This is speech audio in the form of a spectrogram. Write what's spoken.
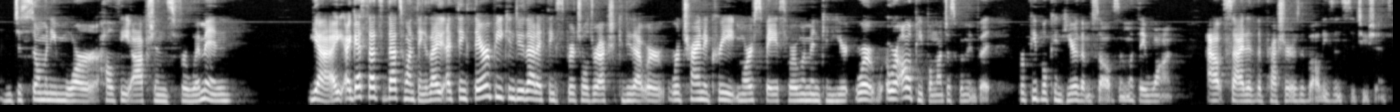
and just so many more healthy options for women yeah, I, I, guess that's that's one thing. Is I, I think therapy can do that. I think spiritual direction can do that. We're we're trying to create more space where women can hear. Where where all people, not just women, but where people can hear themselves and what they want outside of the pressures of all these institutions.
